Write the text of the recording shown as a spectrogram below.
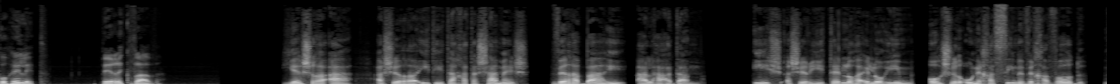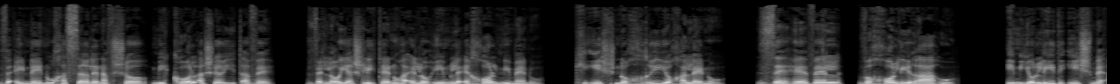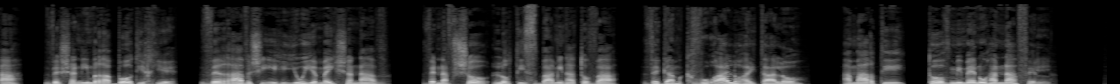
קהלת, פרק ו' יש רעה אשר ראיתי תחת השמש, ורבה היא על האדם. איש אשר ייתן לו האלוהים עושר ונכסים וכבוד, ואיננו חסר לנפשו מכל אשר יתאווה, ולא ישליטנו האלוהים לאכול ממנו, כי איש נוכרי יאכלנו, זה הבל וכל ירא הוא. אם יוליד איש מאה, ושנים רבות יחיה, ורב שיהיו ימי שניו, ונפשו לא תשבע מן הטובה, וגם קבורה לא הייתה לו, אמרתי, טוב ממנו הנפל.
